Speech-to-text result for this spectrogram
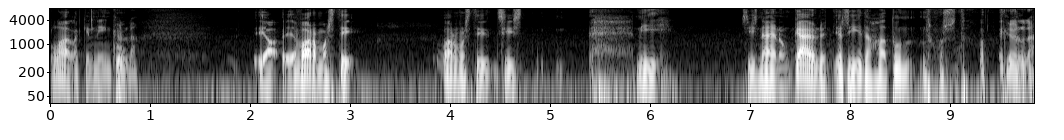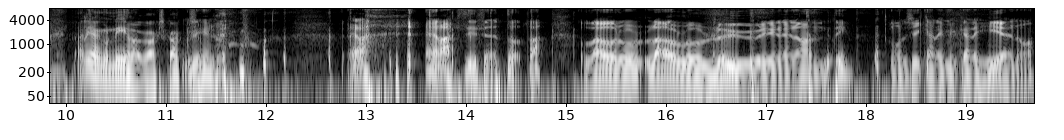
laillakin niin kuin, Kyllä. ja, ja varmasti, varmasti siis, niin, siis näin on käynyt ja siitä hatun nosto. Kyllä. Tämä on ihan kuin Niilo 22. Niin on. Elä, elästi sen tota, laulu, laulu lyyrinen Antti. On sikäli mikäli hienoa.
